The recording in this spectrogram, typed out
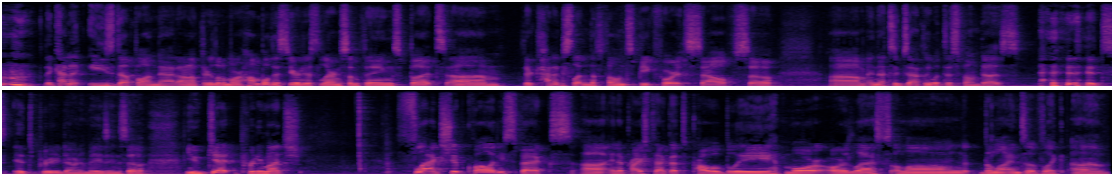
they kind of eased up on that. I don't know if they're a little more humble this year, just learned some things, but um, they're kind of just letting the phone speak for itself. So. Um, and that's exactly what this phone does. it's it's pretty darn amazing. So you get pretty much flagship quality specs uh, in a price tag that's probably more or less along the lines of like a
